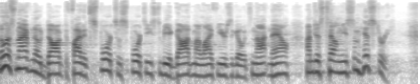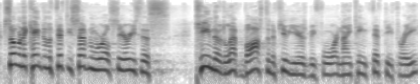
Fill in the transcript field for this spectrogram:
Now, listen, I have no dog to fight. It's sports is sports. It used to be a god in my life years ago. It's not now. I'm just telling you some history. So, when it came to the 57 World Series, this team that had left Boston a few years before, 1953,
